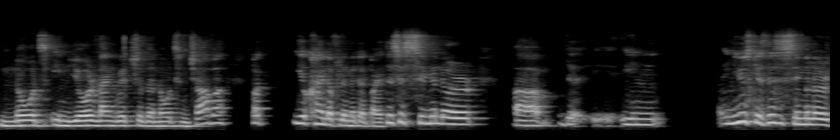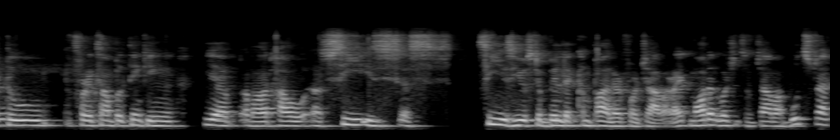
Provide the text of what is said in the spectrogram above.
nodes in your language to the nodes in Java, but you're kind of limited by it. This is similar uh, in in use case. This is similar to, for example, thinking yeah about how uh, C is uh, C is used to build a compiler for Java, right? Modern versions of Java Bootstrap,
